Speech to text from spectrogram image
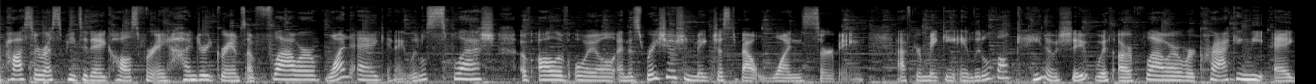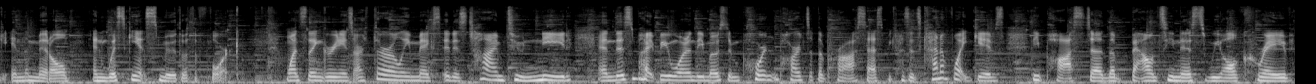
Our pasta recipe today calls for 100 grams of flour, one egg, and a little splash of olive oil, and this ratio should make just about one serving. After making a little volcano shape with our flour, we're cracking the egg in the middle and whisking it smooth with a fork. Once the ingredients are thoroughly mixed, it is time to knead, and this might be one of the most important parts of the process because it's kind of what gives the pasta the bounciness we all crave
